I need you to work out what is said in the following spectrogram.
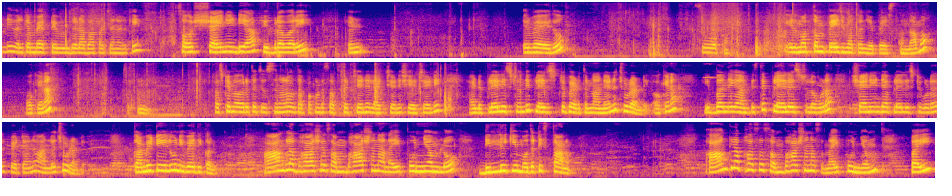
అండి. Welcome back to MZ అబాకా ఛానల్కి. సో షైన్ ఇండియా ఫిబ్రవరి రెండు ఇరవై ఐదు. సో ఒక ఇది మొత్తం పేజ్ మొత్తం చెప్పేసుకుందాము. ఓకేనా? ఫస్ట్ టైం ఎవరైతే చూస్తున్నారో వాళ్ళు తప్పకుండా సబ్స్క్రైబ్ చేయండి లైక్ చేయండి షేర్ చేయండి. అండ్ ప్లేలిస్ట్ ఉంది. ప్లేలిస్ట్ పెడుతున్నాను నేను. చూడండి. ఓకేనా? ఇబ్బందిగా అనిపిస్తే ప్లేలిస్ట్లో కూడా షైన్ ఇండియా ప్లేలిస్ట్ కూడా పెట్టాను. అందులో చూడండి. కమిటీలు నివేదికలు. ఆంగ్ల భాష సంభాషణ నైపుణ్యంలో ఢిల్లీకి మొదటి స్థానం. ఆంగ్ల భాష సంభాషణ నైపుణ్యంపై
